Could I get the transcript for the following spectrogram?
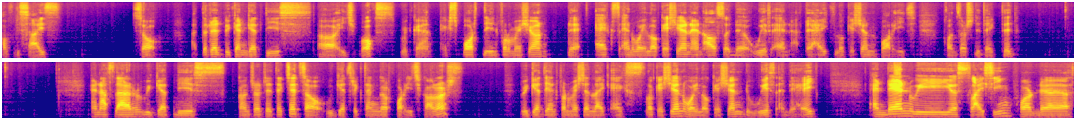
of the size. So after that we can get this uh, each box. We can export the information the x and y location and also the width and the height location for each contours detected and after we get this contour detected so we get rectangle for each colors. We get the information like x location y location the width and the height. And then we use slicing for the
